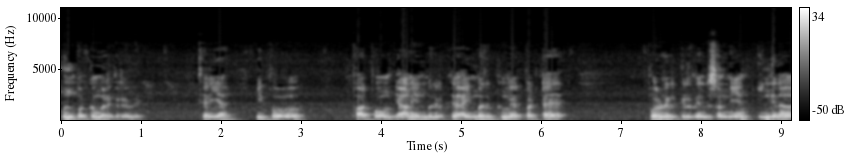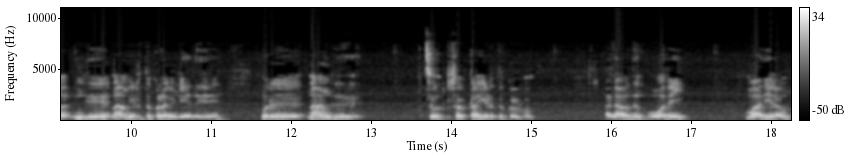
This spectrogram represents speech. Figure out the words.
முன்பக்கம் வருகிறது. சரியா? இப்போ பார்ப்போம். யானை என்பதற்கு ஐம்பதுக்கும் மேற்பட்ட பொருள் இருக்கிறது என்று சொன்னேன். இங்கு நான் இங்கு நாம் எடுத்துக்கொள்ள வேண்டியது ஒரு நான்கு சொற் சொற்களை எடுத்துக்கொள்வோம். அதாவது ஓதை மாதிரம்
